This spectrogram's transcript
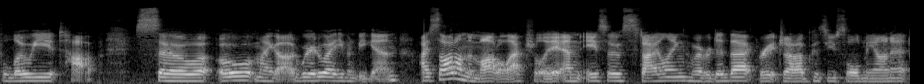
flowy top. So, oh my god, where do I even begin? I saw it on the model actually and ASOS Styling, whoever did that, great job because you sold me on it.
